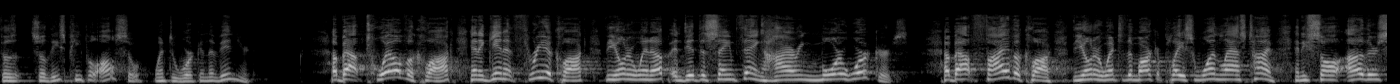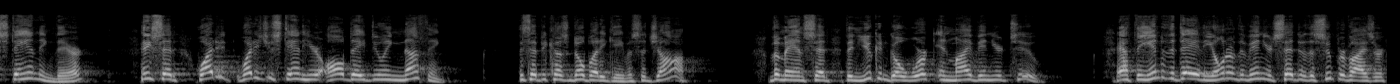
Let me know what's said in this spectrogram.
So, so these people also went to work in the vineyard. About 12 o'clock, and again at 3 o'clock, the owner went up and did the same thing, hiring more workers. About 5 o'clock, the owner went to the marketplace one last time, and he saw others standing there. And he said, why did, why did you stand here all day doing nothing? They said, because nobody gave us a job. The man said, then you can go work in my vineyard too. At the end of the day, the owner of the vineyard said to the supervisor,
